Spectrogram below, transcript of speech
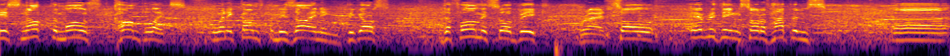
is not the most complex when it comes to designing because the form is so big. Right. So everything sort of happens. Uh,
